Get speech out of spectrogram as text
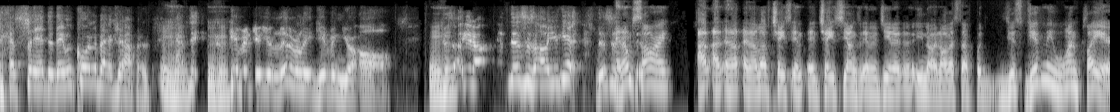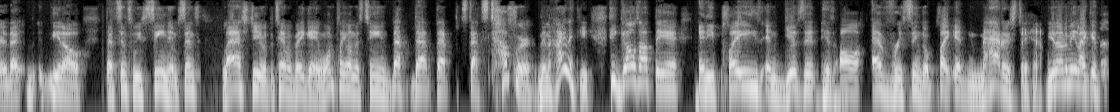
has said that they were quarterback shopping. Mm-hmm. Mm-hmm. You're, giving, you're literally giving your all. Mm-hmm. You know, this is all you get. This is, and I'm sorry. I, I, and I love Chase and Chase Young's energy, and you know, and all that stuff. But just give me one player that you know that since we've seen him since last year with the Tampa Bay game, one play on this team that that that that's tougher than Heinicke. He goes out there and he plays and gives it his all every single play. It matters to him. You know what I mean? Like, it, right.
